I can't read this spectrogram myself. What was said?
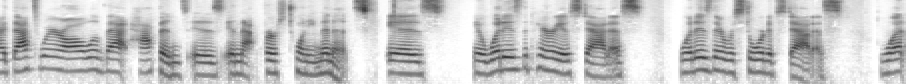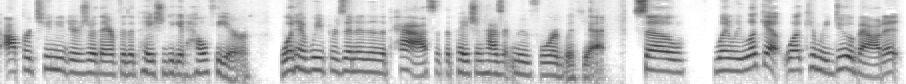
right? That's where all of that happens is in that first 20 minutes is you know what is the perio status? What is their restorative status? What opportunities are there for the patient to get healthier? What have we presented in the past that the patient hasn't moved forward with yet? So when we look at what can we do about it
